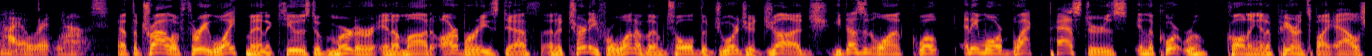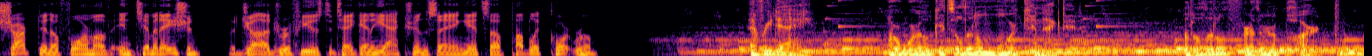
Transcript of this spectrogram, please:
Kyle mm. Rittenhouse? At the trial of three white men accused of murder in Ahmaud Arbery's death, an attorney for one of them told the Georgia judge he doesn't want, quote, any more black pastors in the courtroom, calling an appearance by Al Sharpton a form of intimidation. The judge refused to take any action, saying it's a public courtroom. Every day, our world gets a little more connected, but a little further apart.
